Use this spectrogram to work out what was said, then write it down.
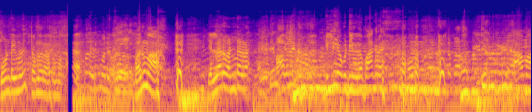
போன டைமு டம்ளரா? வருமா? எல்லாரும் வந்துட்டாங்கடா. இல்லையா உங்க டீம் தான் பார்க்குறேன் ஆமா.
